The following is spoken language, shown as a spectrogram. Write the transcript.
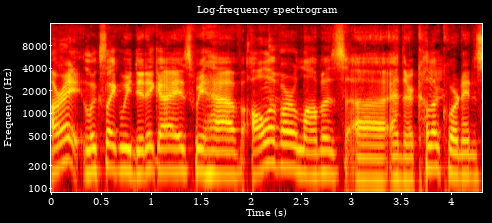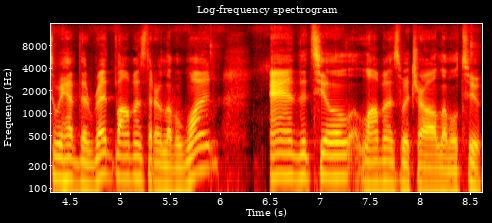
all right, looks like we did it, guys. We have all of our llamas uh, and they're color coordinated. So we have the red llamas that are level one and the teal llamas, which are all level two.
